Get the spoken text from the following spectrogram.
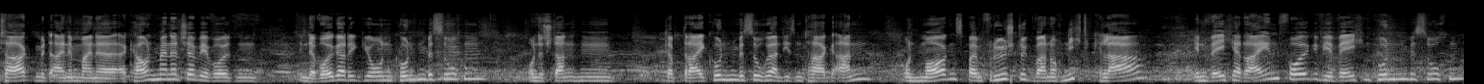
Tag mit einem meiner Account Manager. Wir wollten in der Wolga-Region Kunden besuchen und es standen, ich glaube, drei Kundenbesuche an diesem Tag an. Und morgens beim Frühstück war noch nicht klar, in welcher Reihenfolge wir welchen Kunden besuchen,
